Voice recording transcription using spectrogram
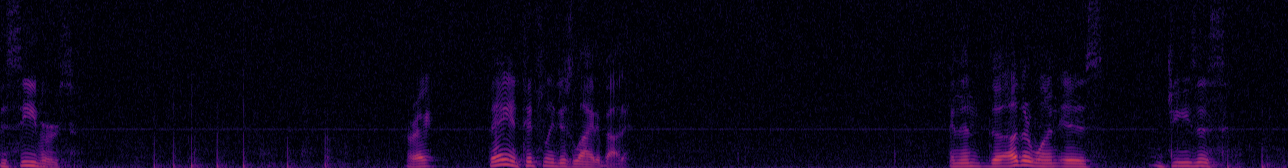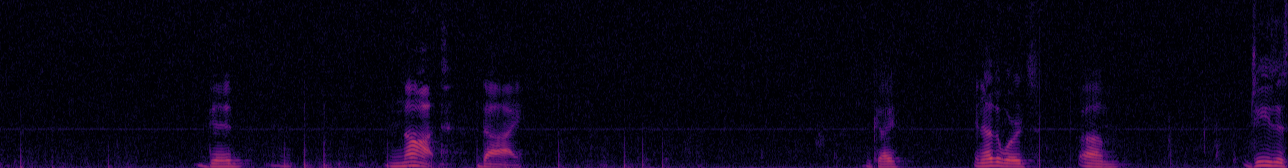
deceivers. All right? They intentionally just lied about it. And then the other one is Jesus did not die. Okay? In other words, um, Jesus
